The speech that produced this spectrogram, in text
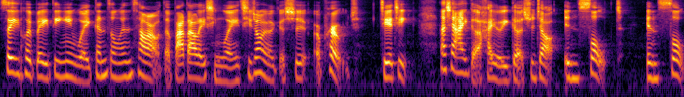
所以会被定义为跟踪跟骚扰的八大类行为，其中有一个是 approach 接近，那下一个还有一个是叫 insult，insult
